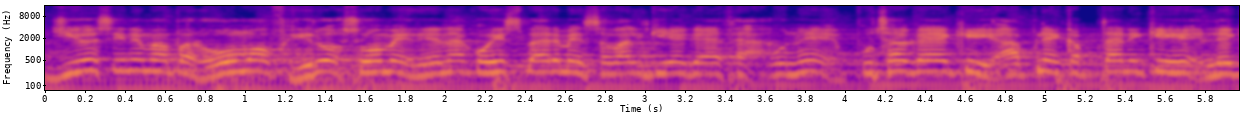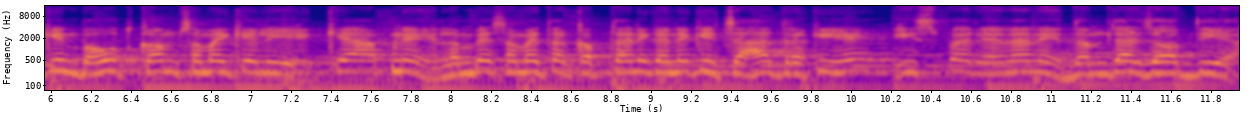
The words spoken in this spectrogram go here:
जियो सिनेमा पर होम ऑफ़ हीरो शो में रैना को इस बारे में सवाल किया गया था। उन्हें पूछा गया की आपने कप्तानी की है, लेकिन बहुत कम समय के लिए क्या आपने लंबे समय तक कप्तानी करने की चाहत रखी है? इस पर रैना ने दमदार जवाब दिया।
